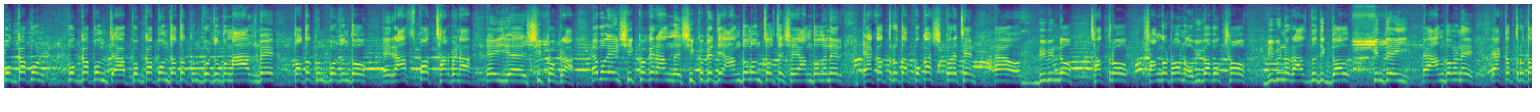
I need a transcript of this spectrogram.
প্রজ্ঞাপন প্রজ্ঞাপন প্রজ্ঞাপন যতক্ষণ পর্যন্ত না আসবে ততক্ষণ পর্যন্ত এই রাজপথ ছাড়বে না এই শিক্ষকরা। এবং এই শিক্ষকের শিক্ষকের যে আন্দোলন চলছে, সেই আন্দোলনের একাত্রতা প্রকাশ করেছেন বিভিন্ন ছাত্র সংগঠন, অভিভাবক সহ বিভিন্ন রাজনৈতিক দল কিন্তু এই আন্দোলনে একাত্রতা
